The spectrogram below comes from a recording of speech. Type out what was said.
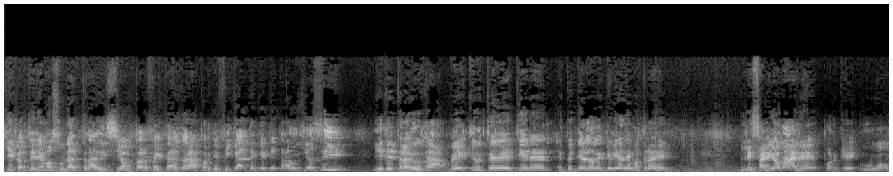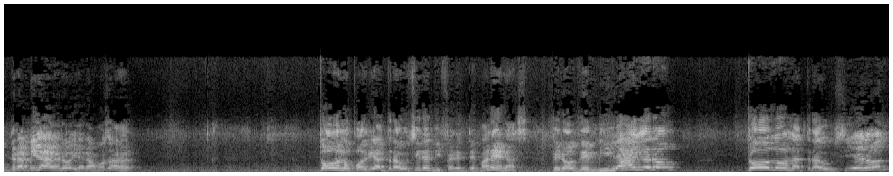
Que no tenemos una tradición perfecta de Torah. Porque fíjate que te tradució así y te tradujo. Ah, ¿Ves que ustedes tienen... ¿Entendieron lo que quería demostrar él? Le salió mal, ¿eh? Porque hubo un gran milagro y ahora vamos a ver. Todos lo podrían traducir en diferentes maneras. Pero de milagro, todos la traducieron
